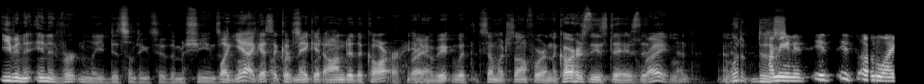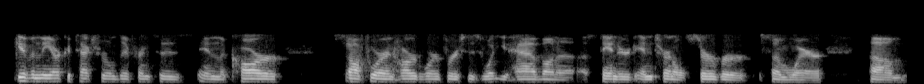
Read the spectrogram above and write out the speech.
even inadvertently, did something to the machines. Like, yeah, I guess it could hurt make it onto the car. You know, with so much software in the cars these days. That, Right. that- What does i mean it's it's it's unlike given the architectural differences in the car software and hardware versus what you have on a, a standard internal server somewhere um,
